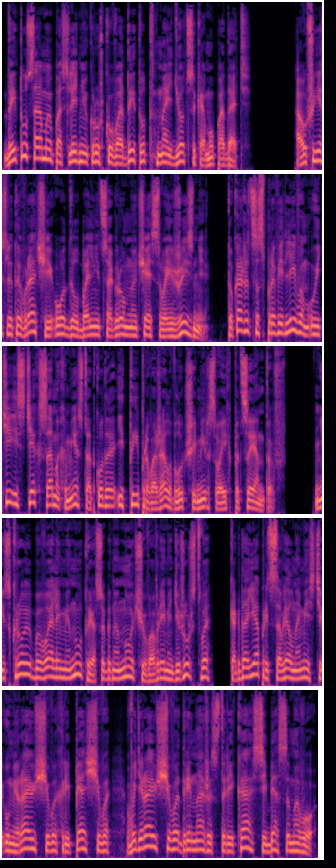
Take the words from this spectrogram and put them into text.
да и ту самую последнюю кружку воды тут найдется кому подать. А уж если ты врач и отдал больнице огромную часть своей жизни, то кажется справедливым уйти из тех самых мест, откуда и ты провожал в лучший мир своих пациентов. Не скрою, бывали минуты, особенно ночью во время дежурства, когда я представлял на месте умирающего, хрипящего, выдирающего дренажи старика себя самого.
